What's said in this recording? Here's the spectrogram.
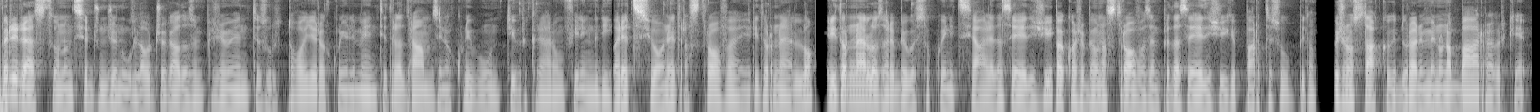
Per il resto non si aggiunge nulla, ho giocato semplicemente sul togliere alcuni elementi della drums in alcuni punti per creare un feeling di variazione tra strofa e ritornello. Il ritornello sarebbe questo qui iniziale da 16, poi qua abbiamo una strofa sempre da 16 che parte subito. Qui c'è uno stacco che dura nemmeno una barra perché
